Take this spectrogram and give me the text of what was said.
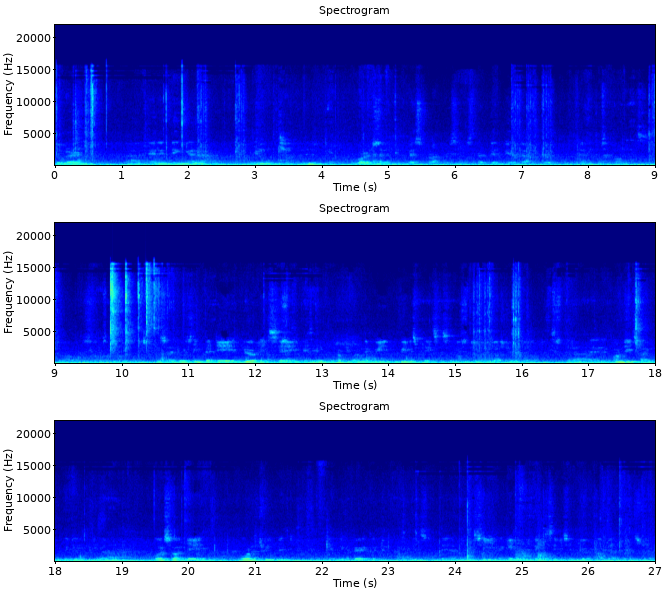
to learn uh, anything uh, new. Of course, uh, best practices that can be adapted. So I do think that Europe is uh, probably one of the green, greenest places among the industrial. Uh, on this side, we do pretty well. Also on the water treatment, we have very good companies there. You see again in the big cities in Europe how that works well.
